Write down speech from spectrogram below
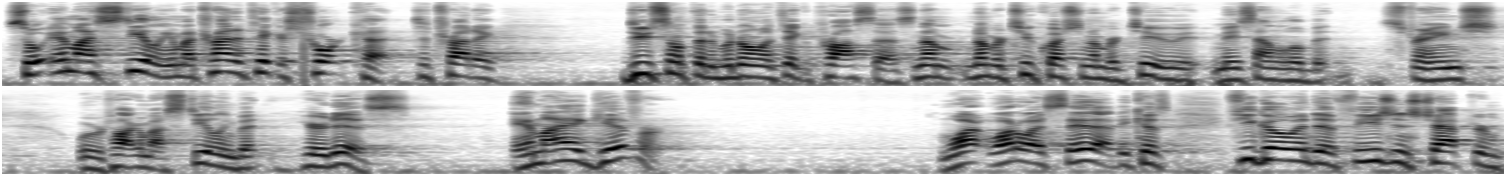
So, am I stealing? Am I trying to take a shortcut to try to do something that would normally take a process? Number, number two, question number two, it may sound a little bit strange when we're talking about stealing, but here it is Am I a giver? Why, why do I say that? Because if you go into Ephesians chapter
